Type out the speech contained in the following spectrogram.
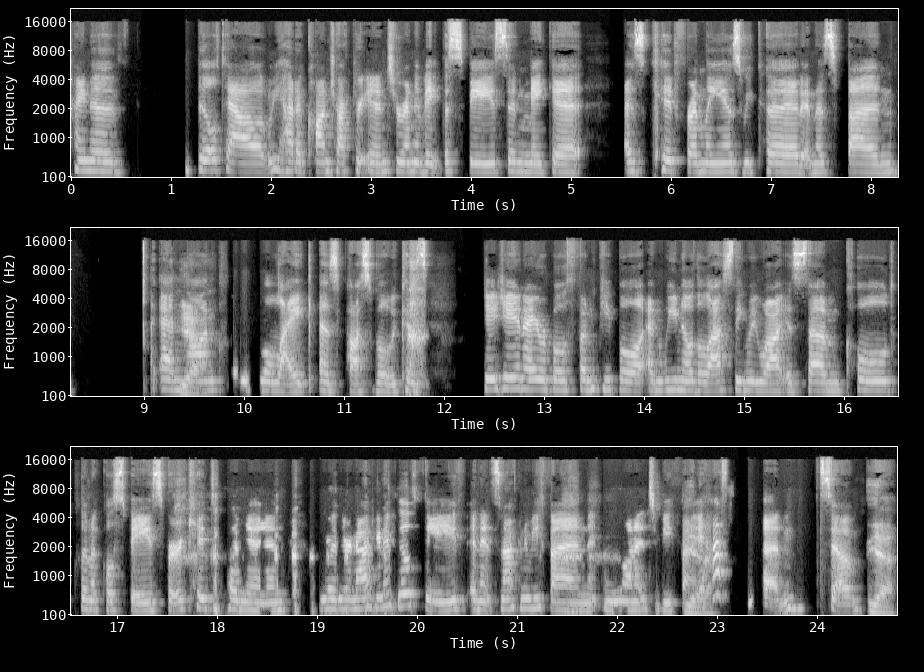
kind of built out. We had a contractor in to renovate the space and make it as kid friendly as we could and as fun and yeah. non-clinical like as possible because JJ and I are both fun people, and we know the last thing we want is some cold clinical space for a kid to come in where they're not going to feel safe and it's not going to be fun. We want it to be fun. Yeah. It has to be fun. So yeah.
